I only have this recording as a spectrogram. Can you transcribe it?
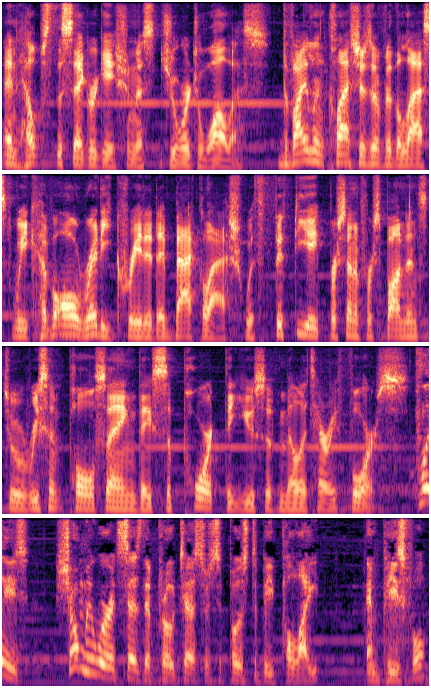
and helps the segregationist George Wallace. The violent clashes over the last week have already created a backlash, with 58% of respondents to a recent poll saying they support the use of military force. Please, show me where it says that protests are supposed to be polite and peaceful.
